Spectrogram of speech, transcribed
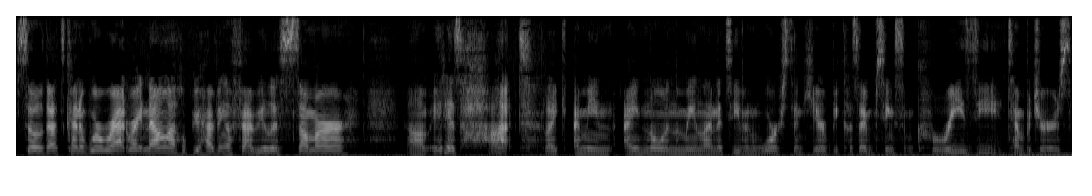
So that's kind of where we're at right now. I hope you're having a fabulous summer. Um, it is hot. Like, I mean, I know in the mainland it's even worse than here because I'm seeing some crazy temperatures.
